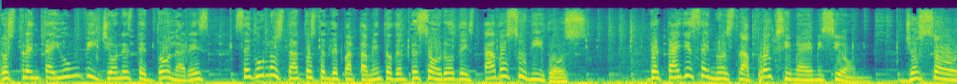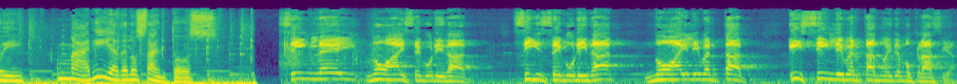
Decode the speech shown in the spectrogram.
los 31 billones de dólares, según los datos del Departamento del Tesoro de Estados Unidos. Detalles en nuestra próxima emisión. Yo soy María de los Santos. Sin ley no hay seguridad. Sin seguridad no hay libertad. Y sin libertad no hay democracia.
